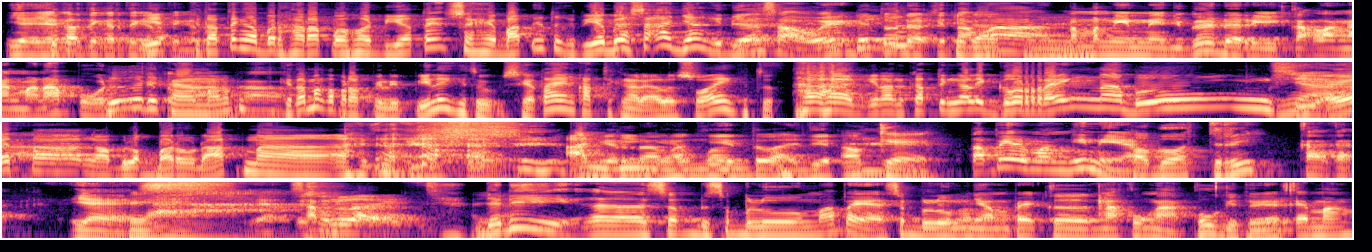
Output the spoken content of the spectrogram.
Iya iya ngerti ngerti ya, ngerti. kita teh nggak berharap bahwa dia teh sehebat itu gitu. Ya biasa aja gitu. biasa weh gitu udah kita mah hmm. nemeninnya juga dari kalangan mana pun. Heeh, gitu kalangan kan. mana Ah. kita mah gak pernah pilih-pilih gitu. Siapa yang ketinggalan halus wae gitu. Tah, kiran ketinggalan goreng nah bung. Si Ya. eta ngablok baru dakna. Drama emang. gitu anjir. Oke. Tapi emang ini ya Kabotri. kakak Yes. Ya. Ya, sam- Jadi eh, se- sebelum apa ya sebelum nyampe ke ngaku-ngaku gitu ya emang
